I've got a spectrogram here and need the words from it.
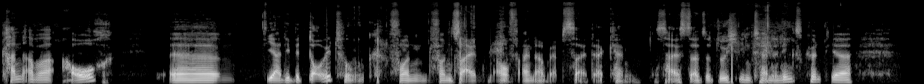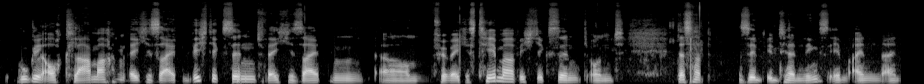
kann aber auch äh, ja, die Bedeutung von, von Seiten auf einer Website erkennen. Das heißt also, durch interne Links könnt ihr Google auch klar machen, welche Seiten wichtig sind, welche Seiten ähm, für welches Thema wichtig sind. Und deshalb sind interne Links eben ein, ein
